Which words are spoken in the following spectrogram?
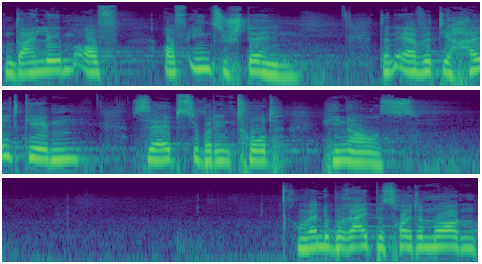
und dein Leben auf, auf ihn zu stellen. Denn er wird dir Halt geben, selbst über den Tod hinaus. Und wenn du bereit bist, heute Morgen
